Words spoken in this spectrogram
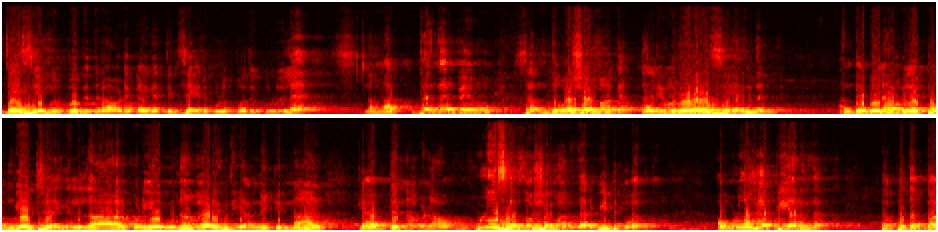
தேசிய முற்போக்கு திராவிட கழகத்தின் செயற்குழு பொதுக்குழுல நம்ம அத்தனை பேரும் சந்தோஷமாக தலைவரோடு சேர்ந்து அந்த விழாவில் பங்கேற்ற எல்லாருக்குடைய உணவு அறிந்து அன்னைக்கு நாள் கேப்டன் அவள் அவ்வளோ சந்தோஷமா இருந்தார். வீட்டுக்கு வந்து அவ்வளோ ஹாப்பியா இருந்தார். தப்பு தப்பா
